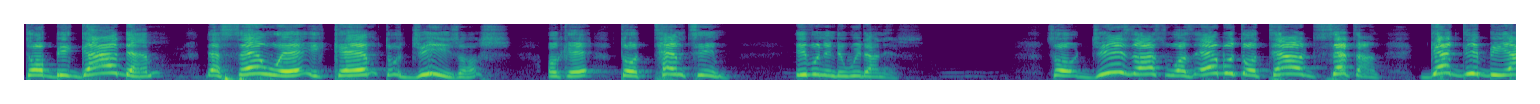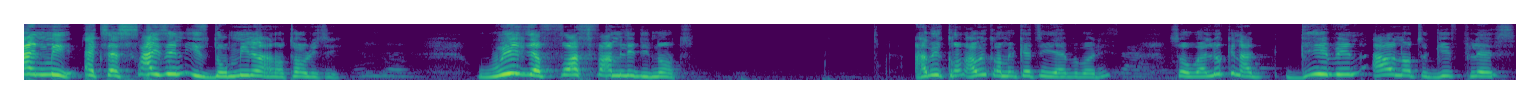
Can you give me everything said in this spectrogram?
to beguile them, the same way he came to Jesus, okay, to tempt him, even in the wilderness. So Jesus was able to tell Satan, Get thee behind me, exercising his dominion and authority, which the first family did not. Are we, com- are we communicating here, everybody? So we're looking at giving, how not to give place.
